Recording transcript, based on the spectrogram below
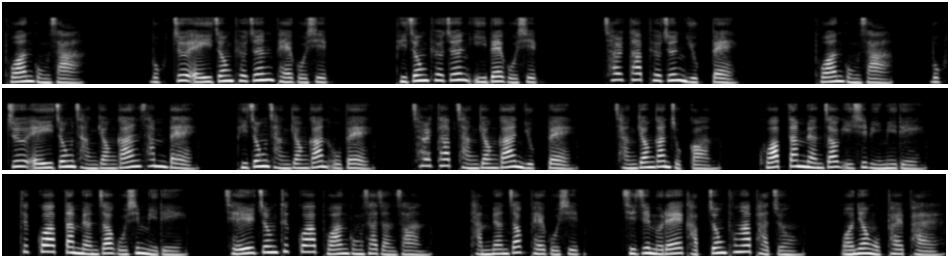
보안공사. 목주 A종 표준 150. B종 표준 250. 철탑 표준 600. 보안공사. 목주 A종 장경간 300. B종 장경간 500. 철탑 장경간 600. 장경간 조건. 고압 단 면적 22mm. 특고압 단 면적 50mm, 제1종 특고압 보안공사 전선, 단면적 150, 지지물의 갑종 풍압 하중, 원형 588,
